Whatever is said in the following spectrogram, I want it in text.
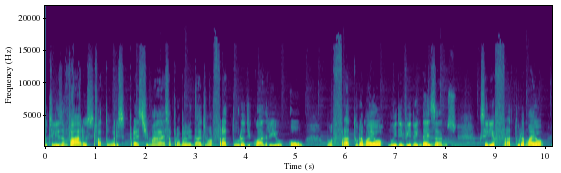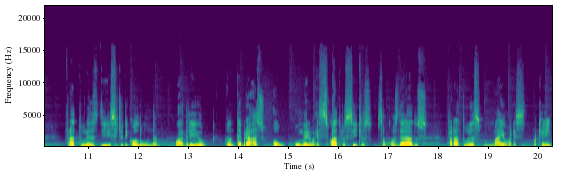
utiliza vários fatores para estimar essa probabilidade de uma fratura de quadril ou uma fratura maior no indivíduo em 10 anos. O que seria fratura maior? Fraturas de sítio de coluna, quadril, antebraço ou húmero. Esses quatro sítios são considerados fraturas maiores, ok?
